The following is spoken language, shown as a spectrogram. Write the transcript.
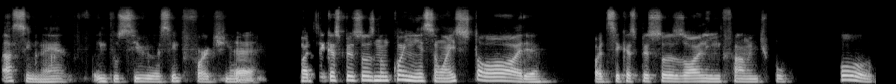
assim, né? Impossível é sempre forte, né? É, Pode ser que as pessoas não conheçam a história. Pode ser que as pessoas olhem e falem, tipo, pô,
